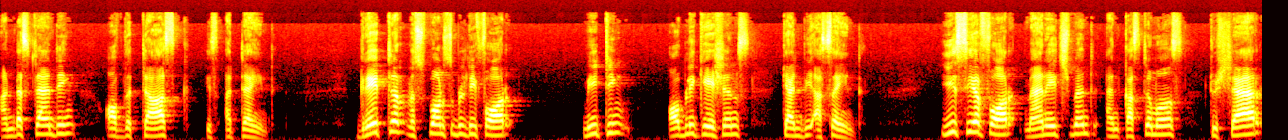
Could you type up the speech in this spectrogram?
understanding of the task is attained. Greater responsibility for meeting obligations can be assigned. Easier for management and customers to share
